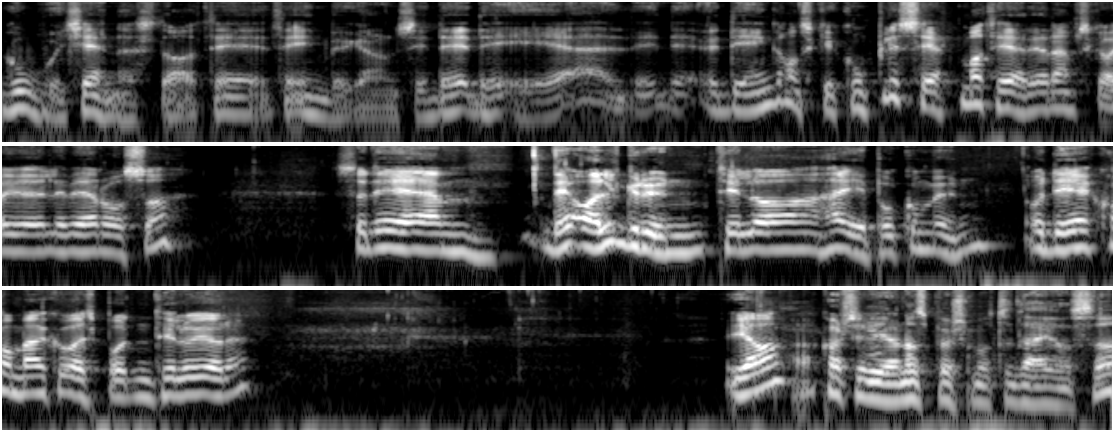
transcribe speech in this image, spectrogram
gode tjenester til, til innbyggerne sine. Det, det, er, det, det er en ganske komplisert materie de skal levere også. Så det, er- det er all grunn til å heie på kommunen, og det kommer KS-båten til å gjøre. Ja, kanskje vi har noen spørsmål til deg også?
